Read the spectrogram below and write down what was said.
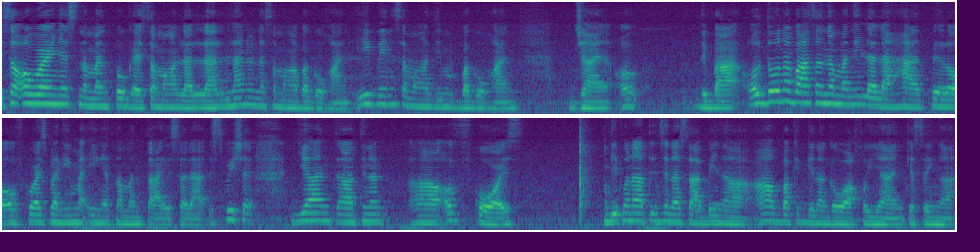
isang awareness naman po guys sa mga lalo na sa mga baguhan even sa mga di mabaguhan diyan 'di ba although nabasa naman nila lahat pero of course maging maingat naman tayo sa lahat especially yan uh, tinan, uh, of course hindi po natin sinasabi na, ah, bakit ginagawa ko yan? Kasi nga,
